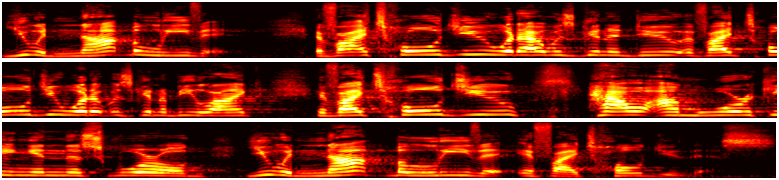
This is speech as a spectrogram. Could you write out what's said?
You would not believe it. If I told you what I was going to do, if I told you what it was going to be like, if I told you how I'm working in this world, you would not believe it if I told you this.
